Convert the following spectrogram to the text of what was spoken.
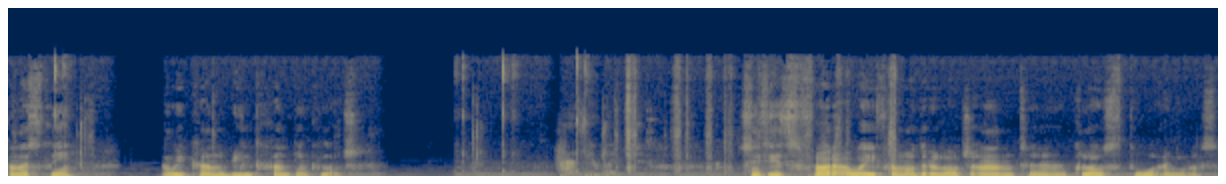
Honestly, we can build hunting lodge. Since it's far away from other lodge and uh, close to animals.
